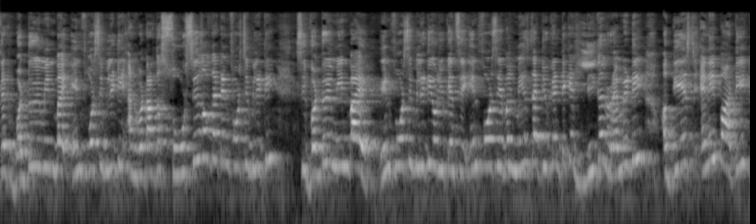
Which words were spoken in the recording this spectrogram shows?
that what do you mean by enforceability and what are the sources of that enforceability? See what do you mean by enforceability? Or you can say enforceable means that you can take a legal remedy against any party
